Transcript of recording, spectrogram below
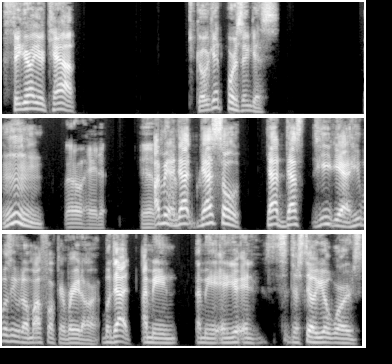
Figure out your cap. Go get Porzingis. mm, I don't hate it. Yeah, I mean that that's so that that's he yeah he wasn't even on my fucking radar. But that I mean I mean and you and to steal your words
